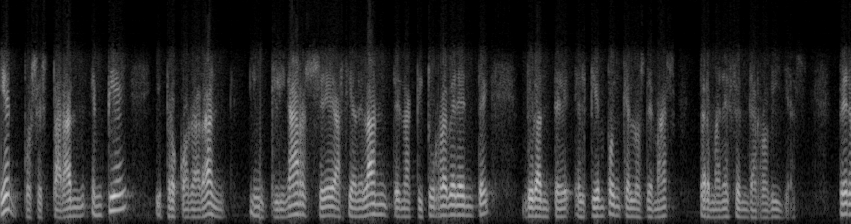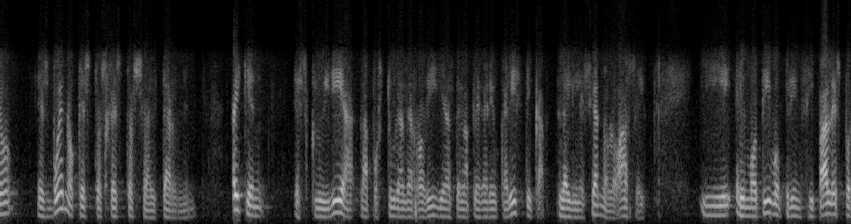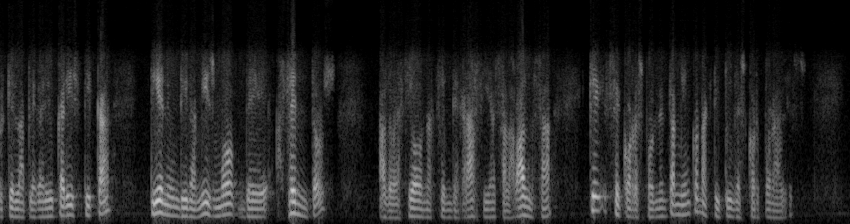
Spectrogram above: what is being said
Bien, pues estarán en pie y procurarán inclinarse hacia adelante en actitud reverente durante el tiempo en que los demás permanecen de rodillas. Pero es bueno que estos gestos se alternen. Hay quien excluiría la postura de rodillas de la plegaria eucarística. La Iglesia no lo hace y el motivo principal es porque la plegaria eucarística tiene un dinamismo de acentos, adoración, acción de gracias, alabanza, que se corresponden también con actitudes corporales.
